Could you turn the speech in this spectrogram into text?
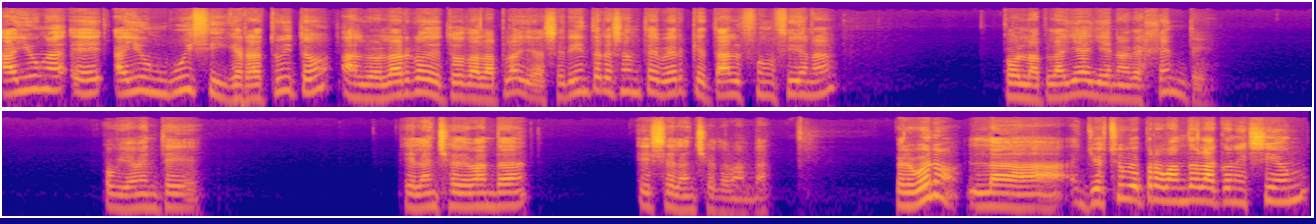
hay, una, eh, hay un wifi gratuito a lo largo de toda la playa. Sería interesante ver qué tal funciona con la playa llena de gente. Obviamente el ancho de banda es el ancho de banda. Pero bueno, yo estuve probando la conexión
